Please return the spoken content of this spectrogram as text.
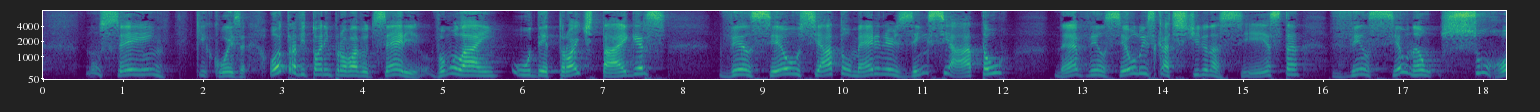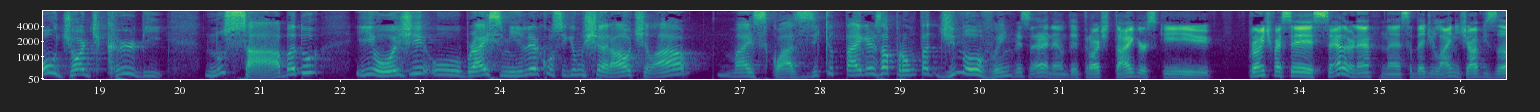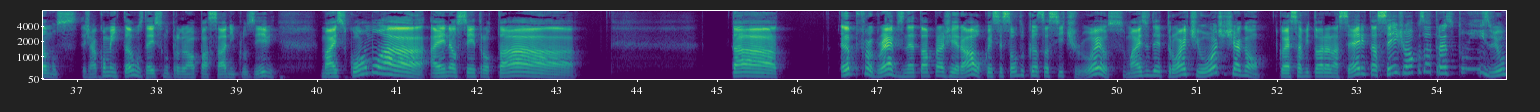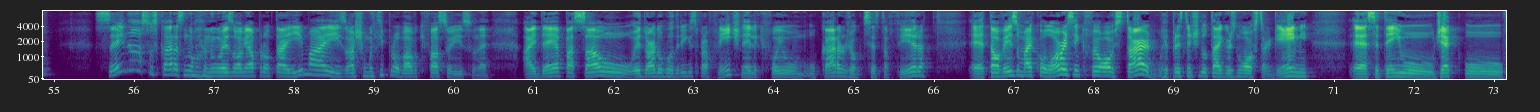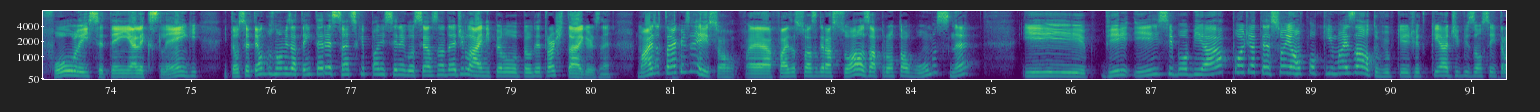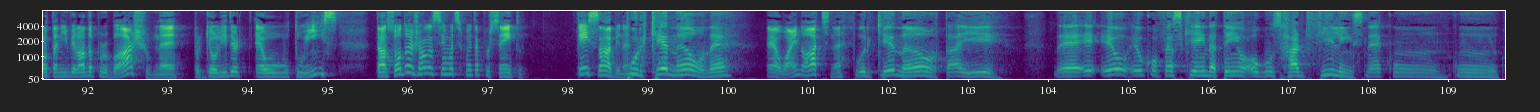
Não sei, hein? Que coisa. Outra vitória improvável de série, vamos lá, hein? O Detroit Tigers venceu o Seattle Mariners em Seattle, né? Venceu o Luiz Castilho na sexta venceu não, surrou George Kirby no sábado e hoje o Bryce Miller conseguiu um shutout lá, mas quase que o Tigers apronta de novo, hein? Pois é, né? O Detroit Tigers que provavelmente vai ser seller, né? Nessa deadline, já avisamos, já comentamos né, isso no programa passado, inclusive. Mas como a, a NL Central tá tá up for grabs, né? Tá para geral, com exceção do Kansas City Royals, mas o Detroit hoje, Tiagão, com essa vitória na série, tá seis jogos atrás do Twins, viu? Sei não se os caras não, não resolvem aprontar aí, mas eu acho muito improvável que façam isso, né? A ideia é passar o Eduardo Rodrigues para frente, né? Ele que foi o, o cara no jogo de sexta-feira. É, talvez o Michael Lawrence, que foi o All-Star, o representante do Tigers no All-Star Game. É, você tem o Jack, o Foley, você tem Alex Lang. Então você tem alguns nomes até interessantes que podem ser negociados na deadline pelo, pelo Detroit Tigers, né? Mas o Tigers é isso, ó, é, faz as suas graçolas, apronta algumas, né? E, e se bobear, pode até sonhar um pouquinho mais alto, viu? Porque do jeito que a divisão central tá nivelada por baixo, né? Porque o líder é o Twins, tá só dois jogos acima de 50%. Quem sabe, né? Por que não, né? É, why not, né? Por que não? Tá aí. É, eu, eu confesso que ainda tenho alguns hard feelings né, com, com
